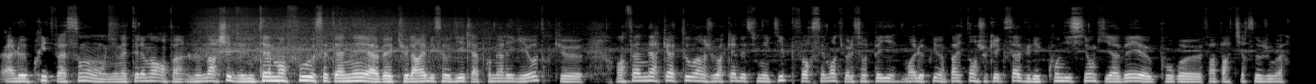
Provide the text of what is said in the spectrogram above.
Ah, le prix, de toute façon, il y en a tellement, enfin, le marché est devenu tellement fou cette année avec l'Arabie Saoudite, la Première Ligue et autres, que, en fin de mercato, un joueur cadre une équipe, forcément, tu vas le surpayer. Moi, le prix m'a pas tant choqué que ça, vu les conditions qu'il y avait euh, pour euh, faire partir ce joueur.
